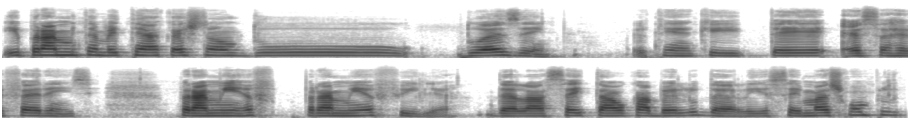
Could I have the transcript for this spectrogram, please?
E para mim também tem a questão do, do exemplo. Eu tenho que ter essa referência para minha para minha filha, dela aceitar o cabelo dela. Ia ser mais compli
